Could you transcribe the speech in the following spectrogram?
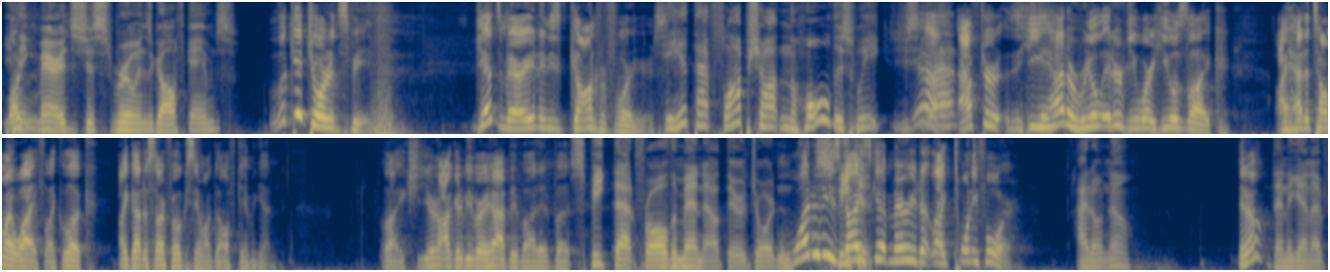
You What- think marriage just ruins golf games? Look at Jordan Spieth. Gets married and he's gone for four years. He hit that flop shot in the hole this week. Did you see yeah. that? After he had a real interview where he was like, I had to tell my wife, like, look, I got to start focusing on my golf game again. Like, she- you're not going to be very happy about it, but Speak that for all the men out there, Jordan. why do these Speak guys it. get married at like 24? I don't know. You know? Then again, I've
